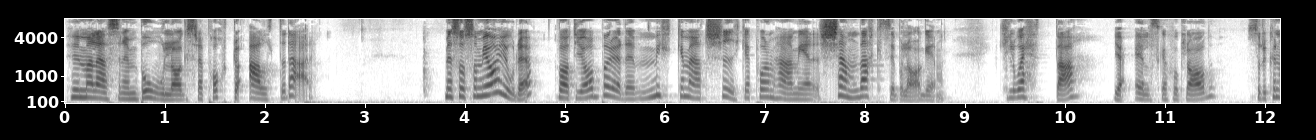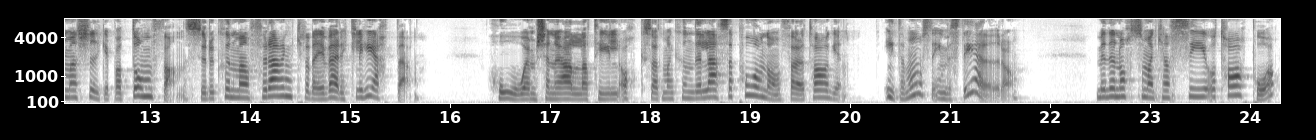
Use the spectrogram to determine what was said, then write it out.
hur man läser en bolagsrapport och allt det där. Men så som jag gjorde var att jag började mycket med att kika på de här mer kända aktiebolagen. Cloetta, jag älskar choklad. Så då kunde man kika på att de fanns, så då kunde man förankra det i verkligheten. H&M känner alla till också, att man kunde läsa på om de företagen. Inte att man måste investera i dem. Men det är något som man kan se och ta på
